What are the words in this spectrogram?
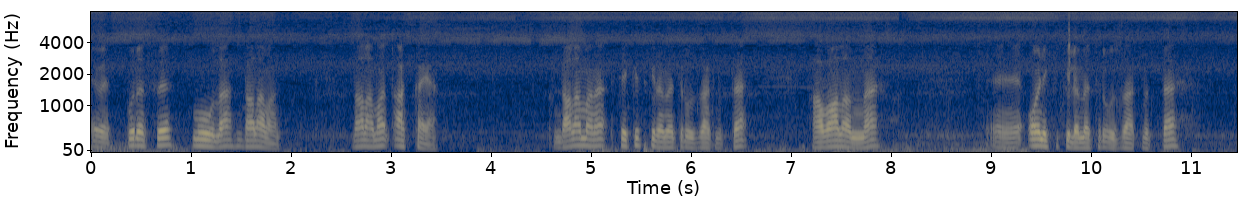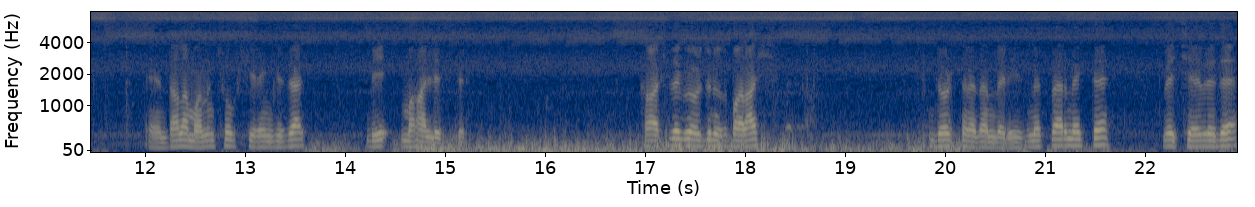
Evet burası Muğla Dalaman. Dalaman Akkaya. Dalaman'a 8 kilometre uzaklıkta havaalanına e, 12 kilometre uzaklıkta e, Dalaman'ın çok şirin güzel bir mahallesidir. Karşıda gördüğünüz baraj 4 seneden beri hizmet vermekte ve çevrede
